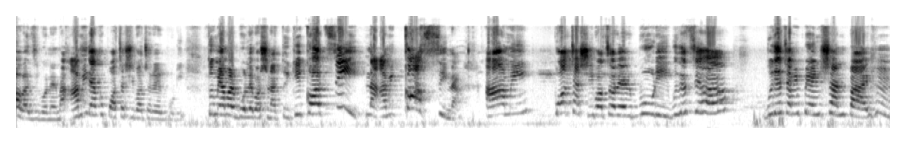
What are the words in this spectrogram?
বাবা জীবনের মা, আমি দেখো পঁচাশি বছরের বুড়ি। তুমি আবার বলে বসো না, তুই কি করছি না, আমি করছি না। আমি পঁচাশি বছরের বুড়ি, বুঝেছ? বুঝেছ আমি পেনশন পাই, হুম?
